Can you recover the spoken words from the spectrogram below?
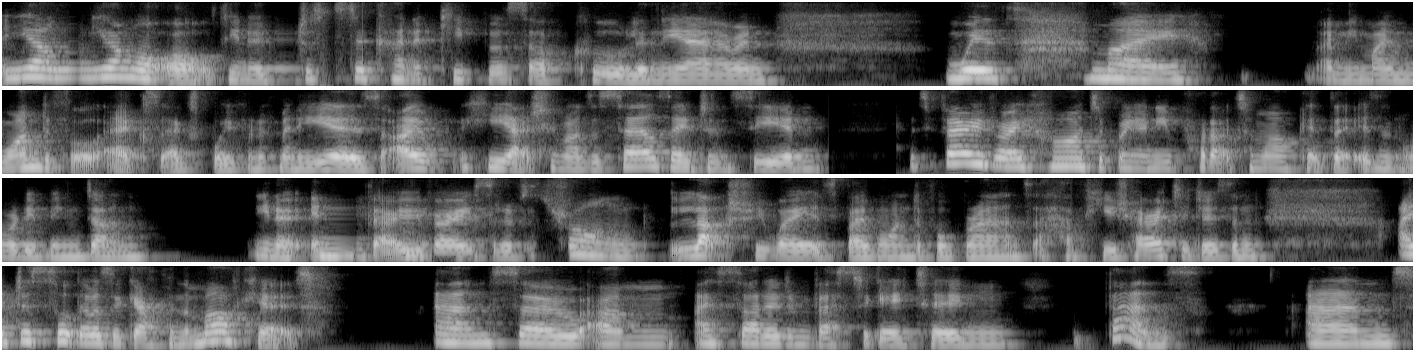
young young or old, you know, just to kind of keep yourself cool in the air. And with my I mean, my wonderful ex ex boyfriend of many years, I he actually runs a sales agency, and it's very very hard to bring a new product to market that isn't already being done you know in very mm-hmm. very sort of strong luxury ways by wonderful brands that have huge heritages and i just thought there was a gap in the market and so um, i started investigating fans and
